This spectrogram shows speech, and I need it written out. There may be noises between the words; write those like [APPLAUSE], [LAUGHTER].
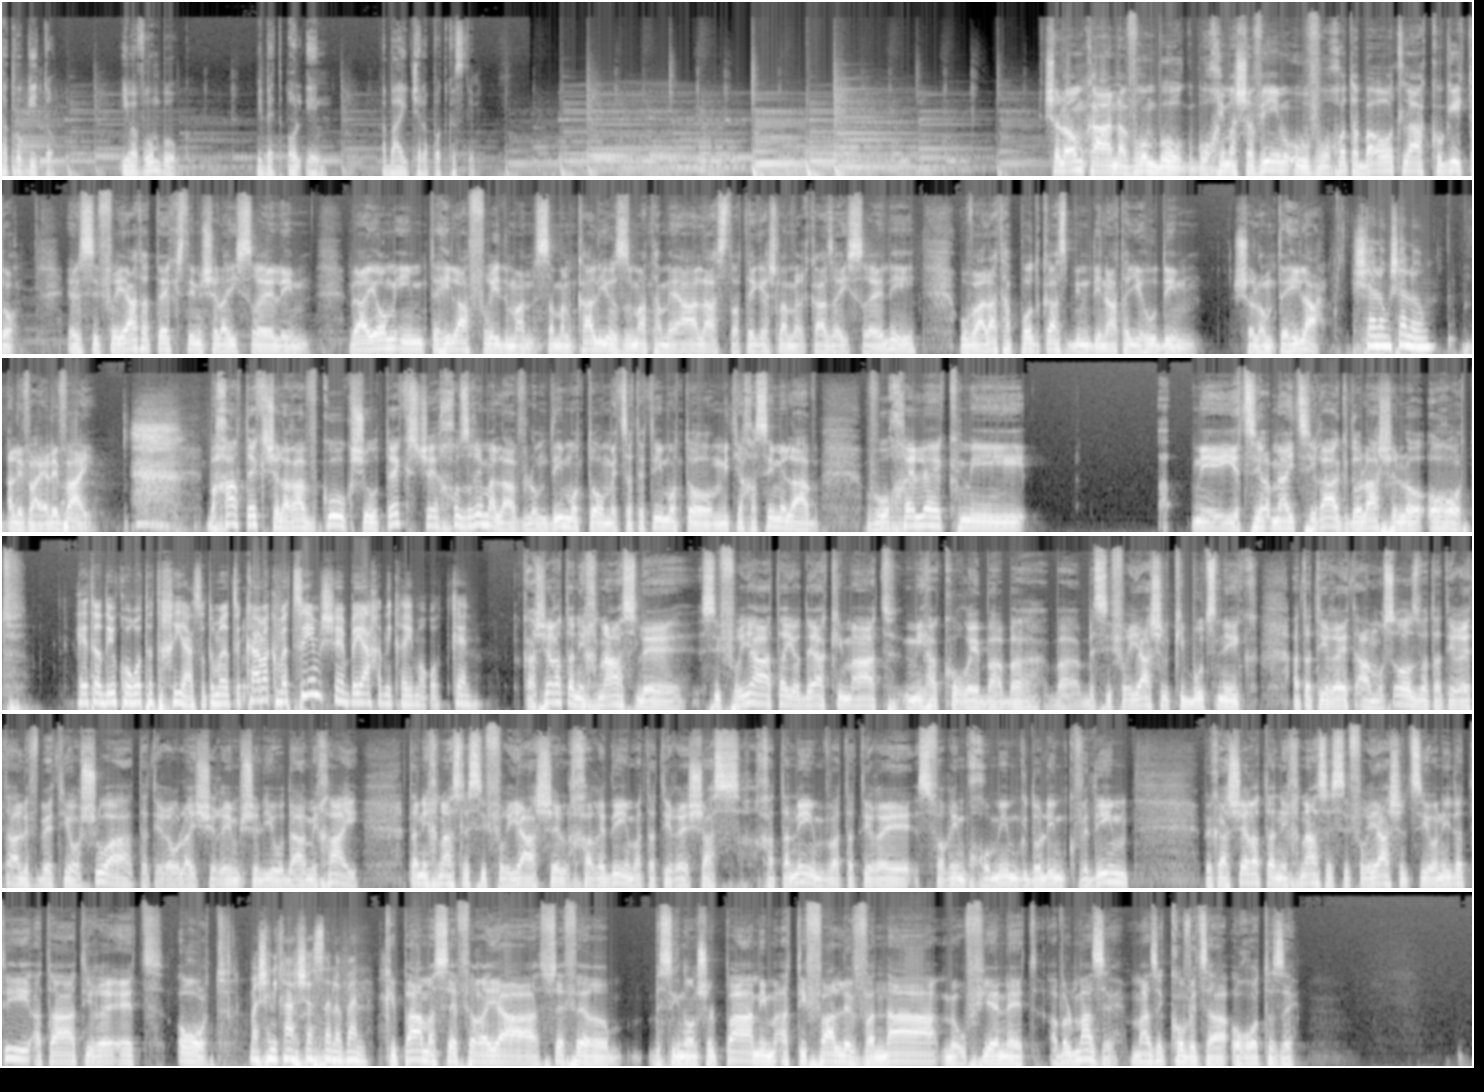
הקוגיטו, עם אברום בורג, מבית אול אין, הבית של הפודקאסטים. שלום, כאן אברום בורג, ברוכים השבים וברוכות הבאות לקוגיטו, אל ספריית הטקסטים של הישראלים. והיום עם תהילה פרידמן, סמנכ"ל יוזמת המאה לאסטרטגיה של המרכז הישראלי, ובעלת הפודקאסט במדינת היהודים. שלום תהילה. שלום, שלום. הלוואי, הלוואי. בחר טקסט של הרב קוק שהוא טקסט שחוזרים עליו, לומדים אותו, מצטטים אותו, מתייחסים אליו, והוא חלק מ... מיציר... מהיצירה הגדולה שלו, אורות. ליתר דיוק אורות התחייה, זאת אומרת זה כמה קבצים שביחד נקראים אורות, כן. כאשר אתה נכנס לספרייה, אתה יודע כמעט מי הקורא בה. ב, ב, בספרייה של קיבוצניק, אתה תראה את עמוס עוז ואתה תראה את א' ב' יהושע, אתה תראה אולי שירים של יהודה עמיחי. אתה נכנס לספרייה של חרדים, אתה תראה ש"ס חתנים ואתה תראה ספרים חומים גדולים כבדים. וכאשר אתה נכנס לספרייה של ציוני דתי, אתה תראה את אורות. מה שנקרא הש"ס הלבן. כי פעם הספר היה ספר בסגנון של פעם, עם עטיפה לבנה מאופיינת, אבל מה זה? מה זה קובץ האורות הזה?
